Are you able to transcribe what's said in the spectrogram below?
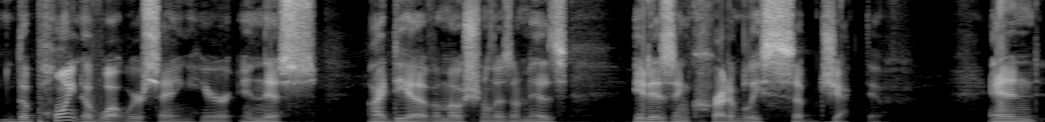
the point of what we're saying here in this idea of emotionalism is it is incredibly subjective. And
